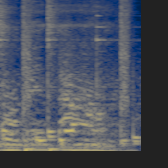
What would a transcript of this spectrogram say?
something down.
